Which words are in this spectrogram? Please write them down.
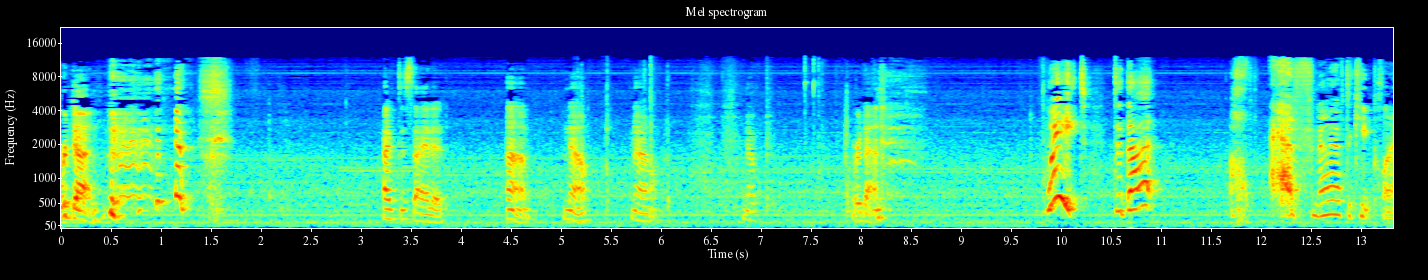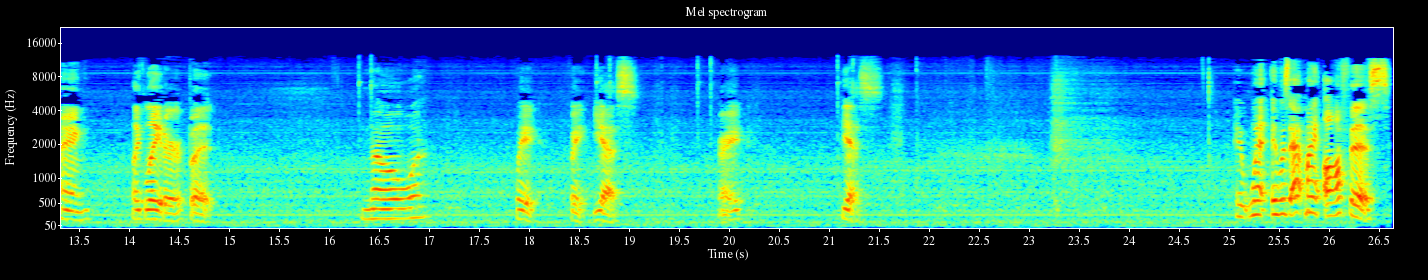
We're done. I've decided. Um, no. No. Nope. We're done. Wait! Did that... Now I have to keep playing. Like later, but... No. Wait, wait, yes. Right? Yes. It went it was at my office.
